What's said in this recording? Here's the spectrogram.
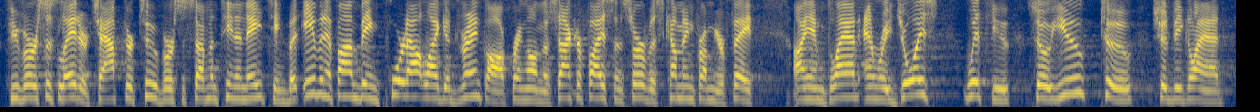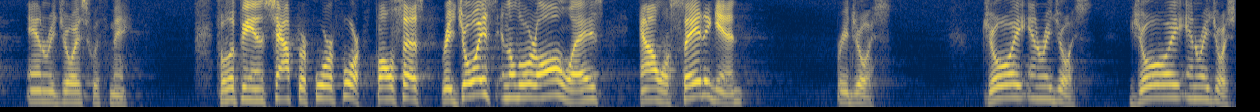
a few verses later, chapter 2, verses 17 and 18. But even if I'm being poured out like a drink offering on the sacrifice and service coming from your faith, I am glad and rejoice with you, so you too should be glad and rejoice with me. Philippians chapter 4, 4. Paul says, Rejoice in the Lord always, and I will say it again, rejoice. Joy and rejoice. Joy and rejoice.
